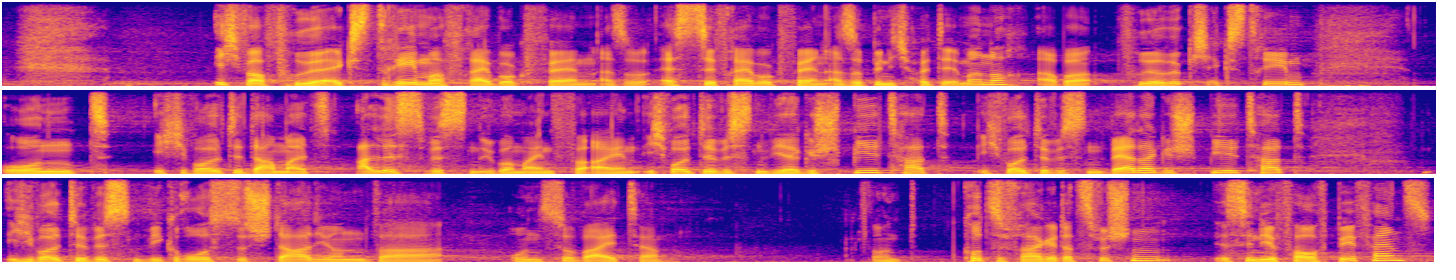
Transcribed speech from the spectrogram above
ich war früher extremer Freiburg-Fan, also SC Freiburg-Fan, also bin ich heute immer noch, aber früher wirklich extrem. Und ich wollte damals alles wissen über meinen Verein. Ich wollte wissen, wie er gespielt hat. Ich wollte wissen, wer da gespielt hat. Ich wollte wissen, wie groß das Stadion war und so weiter. Und Kurze Frage dazwischen, sind ihr VfB-Fans?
